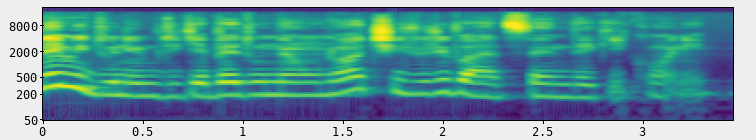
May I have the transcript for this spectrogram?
نمی‌دونیم دیگه بدون اونا چجوری باید زندگی کنیم.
